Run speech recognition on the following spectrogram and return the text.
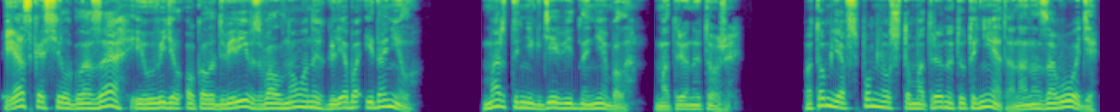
Я скосил глаза и увидел около двери взволнованных Глеба и Данилу. Марты нигде видно не было, Матрёны тоже. Потом я вспомнил, что Матрёны тут и нет, она на заводе,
